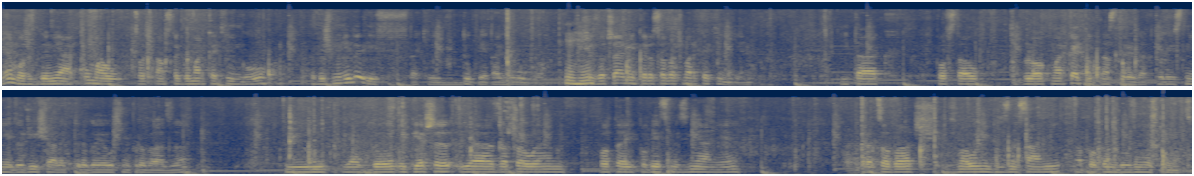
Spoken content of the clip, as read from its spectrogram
nie? Może gdybym ja kumał coś tam z tego marketingu, to byśmy nie byli w takiej dupie tak długo. Się zacząłem interesować marketingiem. I tak powstał blog Marketing na Sterydach, który istnieje do dzisiaj, ale którego ja już nie prowadzę. I jakby i pierwsze ja zacząłem po tej powiedzmy zmianie pracować z małymi biznesami, a potem dużymi pieniędzy.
